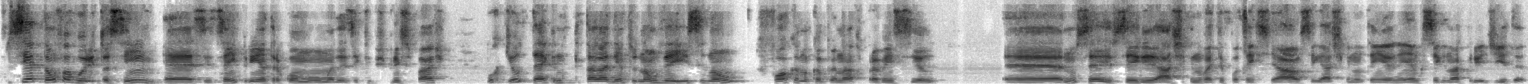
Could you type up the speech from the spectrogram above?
se é tão favorito assim, é, se sempre entra como uma das equipes principais, porque o técnico que está lá dentro não vê isso e não foca no campeonato para vencê-lo. É, não sei se ele acha que não vai ter potencial, se ele acha que não tem elenco, se ele não acredita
